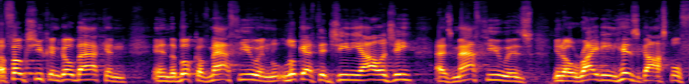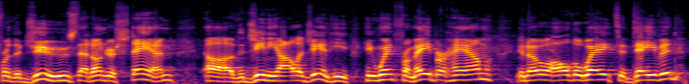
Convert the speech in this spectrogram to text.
Now, folks, you can go back in, in the book of Matthew and look at the genealogy as Matthew is, you know, writing his gospel for the Jews that understand uh, the genealogy. And he, he went from Abraham, you know, all the way to David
